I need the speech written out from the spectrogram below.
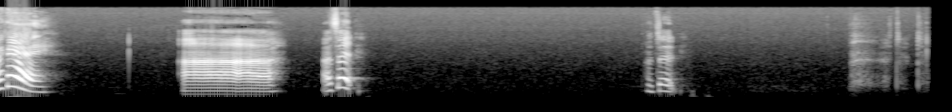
Okay. Uh, that's it. That's it. That's it.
